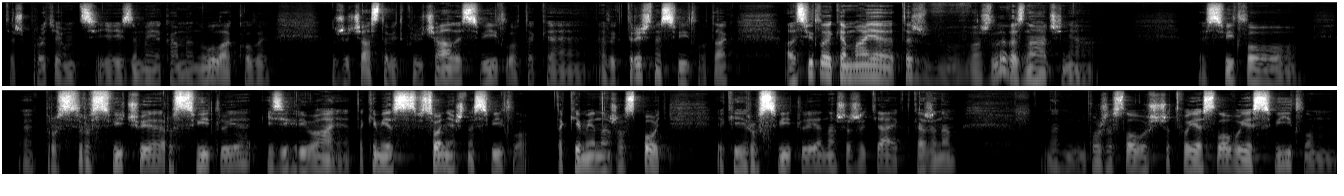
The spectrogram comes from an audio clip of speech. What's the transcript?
теж протягом цієї зими, яка минула, коли дуже часто відключали світло, таке електричне світло, так? Але світло, яке має теж важливе значення. Світло е, розсвічує, розсвітлює і зігріває. Таким є сонячне світло, таким є наш Господь, який розсвітлює наше життя, як каже нам нам Боже Слово, що Твоє Слово є світлом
